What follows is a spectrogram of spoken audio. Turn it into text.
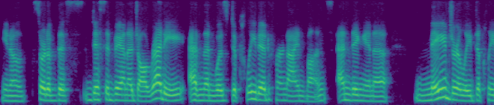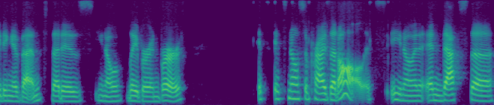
you know sort of this disadvantage already and then was depleted for 9 months ending in a majorly depleting event that is you know labor and birth it's it's no surprise at all. It's you know and, and that's the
